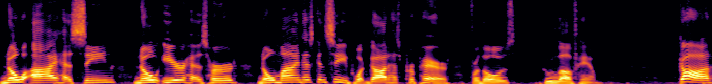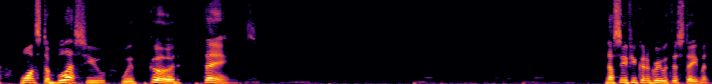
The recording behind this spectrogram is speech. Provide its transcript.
no eye has seen, no ear has heard, no mind has conceived what God has prepared for those who love Him. God wants to bless you with good things. Now, see if you can agree with this statement.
